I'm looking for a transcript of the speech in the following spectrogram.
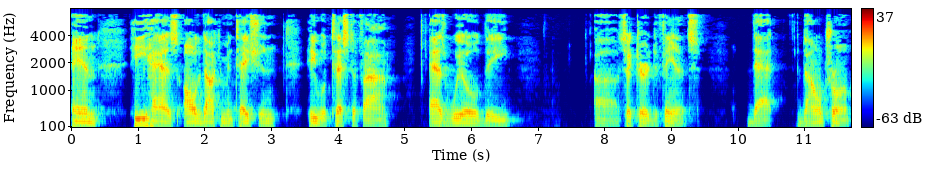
And he has all the documentation. He will testify, as will the uh, Secretary of Defense that Donald Trump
